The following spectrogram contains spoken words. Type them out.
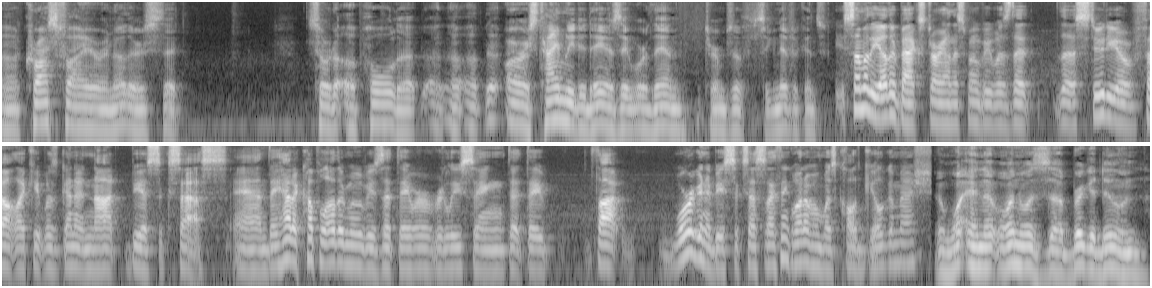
uh, Crossfire and others that sort of uphold a, a, a, are as timely today as they were then in terms of significance. Some of the other backstory on this movie was that the studio felt like it was going to not be a success. And they had a couple other movies that they were releasing that they thought were going to be successes. I think one of them was called Gilgamesh. And one, and that one was uh, Brigadoon.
